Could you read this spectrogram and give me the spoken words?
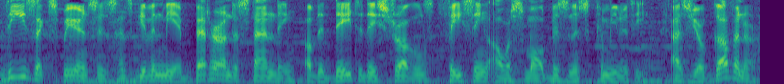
These experiences has given me a better understanding of the day-to-day struggles facing our small business community. As your governor,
